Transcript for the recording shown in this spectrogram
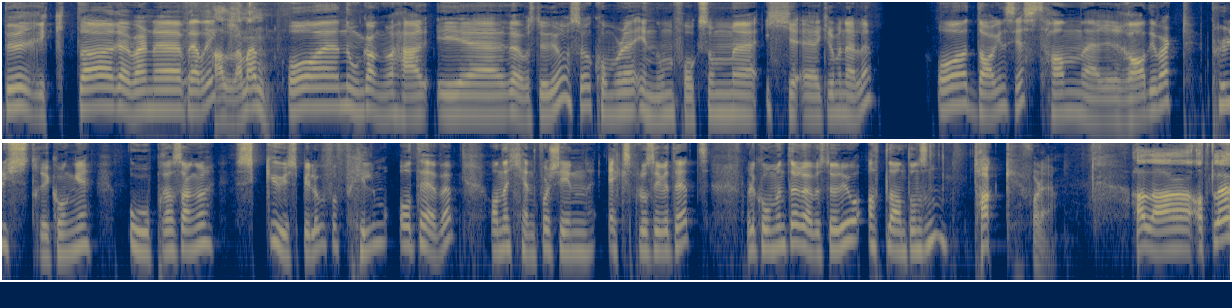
berykta røveren eh, Fredrik. Halla, mann. Og eh, noen ganger her i Røverstudio så kommer det innom folk som ikke er kriminelle. Og dagens gjest han er radiovert, plystrekonge, operasanger, skuespiller for film og TV. Og han er kjent for sin eksplosivitet. Velkommen til Røverstudio, Atle Antonsen. Takk for det. Halla, Atle.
